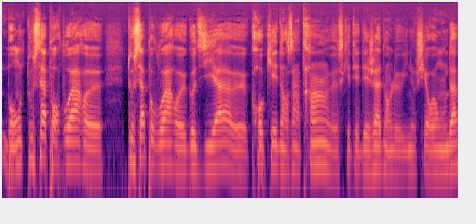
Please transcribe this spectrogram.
Bon, tout ça pour voir, tout ça pour voir Godzilla croquer dans un train, ce qui était déjà dans le Inoshiro Honda.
